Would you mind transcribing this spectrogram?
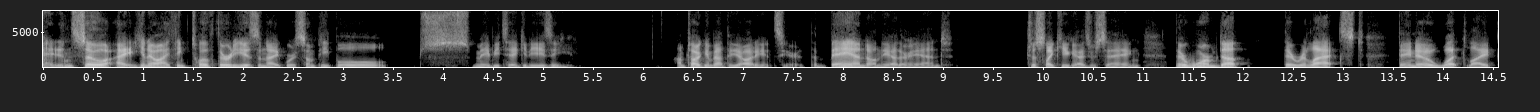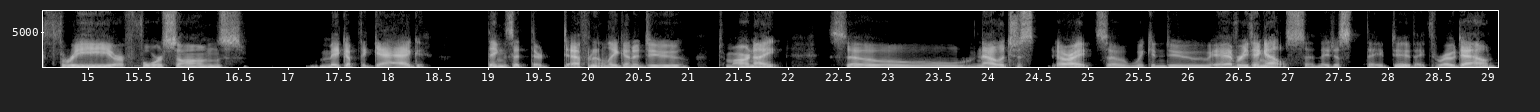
and so I, you know, I think 1230 is a night where some people maybe take it easy. I'm talking about the audience here. The band, on the other hand, just like you guys are saying, they're warmed up, they're relaxed, they know what like three or four songs make up the gag, things that they're definitely going to do tomorrow night. So now let's just all right. So we can do everything else, and they just they do they throw down.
